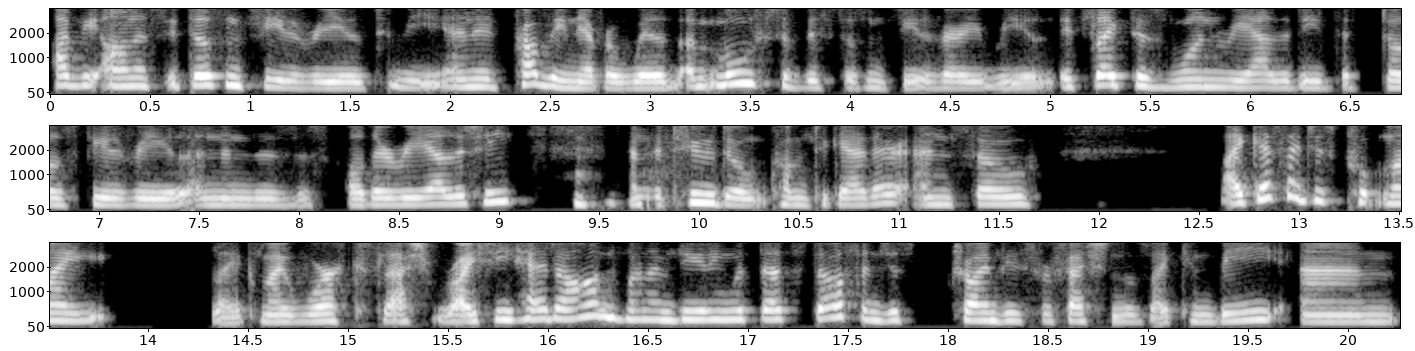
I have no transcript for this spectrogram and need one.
I'll be honest, it doesn't feel real to me, and it probably never will. But most of this doesn't feel very real. It's like there's one reality that does feel real, and then there's this other reality, and the two don't come together. And so, I guess I just put my like my work slash righty head on when I'm dealing with that stuff, and just try and be as professional as I can be. Um,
